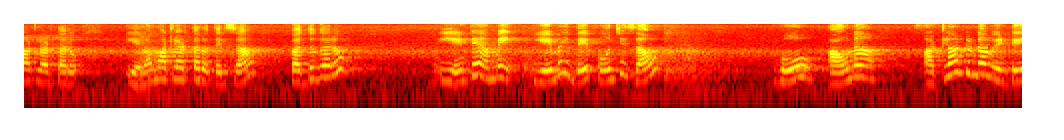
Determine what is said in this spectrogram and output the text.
మాట్లాడతారు. ఎలా మాట్లాడతారో తెలుసా? పద్దు గారు ఏంటే అమ్మే ఏమైందే? ఫోన్ చేశావు? ఓ అవునా. అట్లా అంటున్నావేంటి?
